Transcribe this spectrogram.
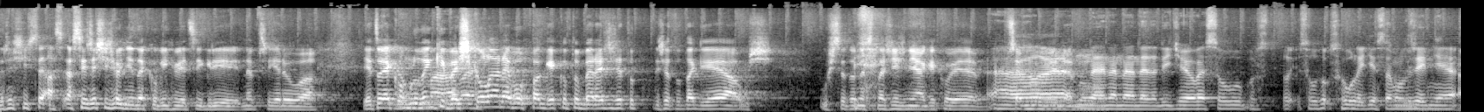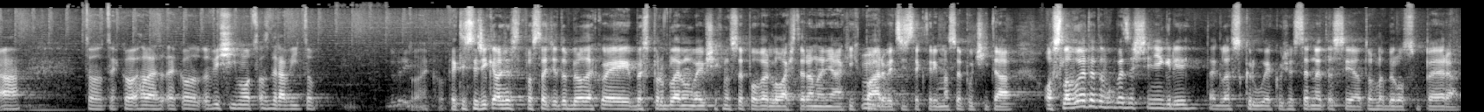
řešíš se, asi, asi řešíš hodně takových věcí, kdy nepřijedou a je to jako no, mluvenky máme... ve škole, nebo fakt jako to bereš, že to, že to tak je a už už se to nesnažíš nějak jako je přemluvit, nebo... Ne, ne, ne, ne, DJové jsou, prostě, jsou, jsou lidi samozřejmě a to jako, hele, jako vyšší moc a zdraví to To jako... Tak ty jsi říkal, že v podstatě to bylo takový bezproblémový, všechno se povedlo až teda na nějakých pár hmm. věcí, se kterými se počítá. Oslavujete to vůbec ještě někdy takhle z crew, jakože sednete si a tohle bylo super a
